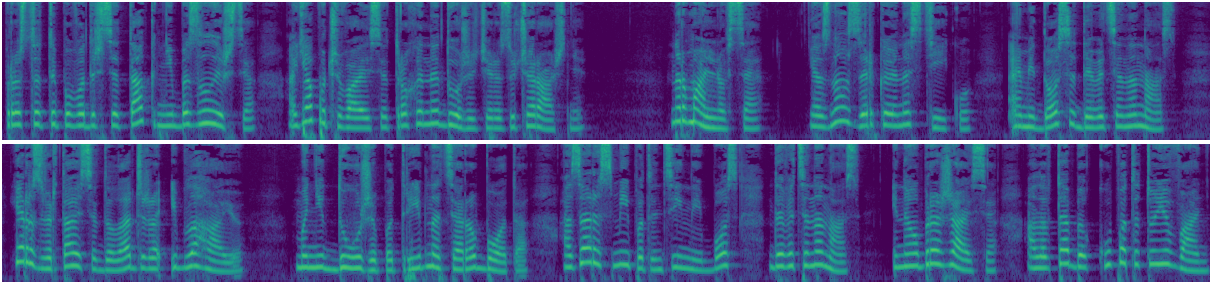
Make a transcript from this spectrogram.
Просто ти поводишся так, ніби злишся, а я почуваюся трохи не дуже через учорашнє. Нормально все. Я знов зиркаю на стійку. Емі досить дивиться на нас. Я розвертаюся до леджера і благаю. Мені дуже потрібна ця робота, а зараз мій потенційний бос дивиться на нас. І не ображайся, але в тебе купа татуювань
